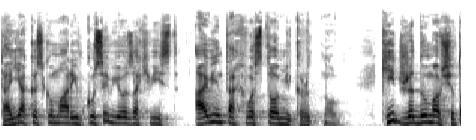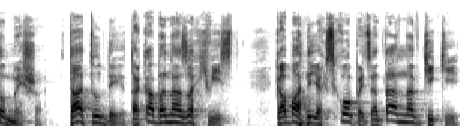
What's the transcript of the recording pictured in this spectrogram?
Та якось комар вкусив його за хвіст, а він та хвостом і крутнув. Кіт же думав, що то миша. Та туди, та кабана за хвіст. Кабан як схопиться, та навтіки.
